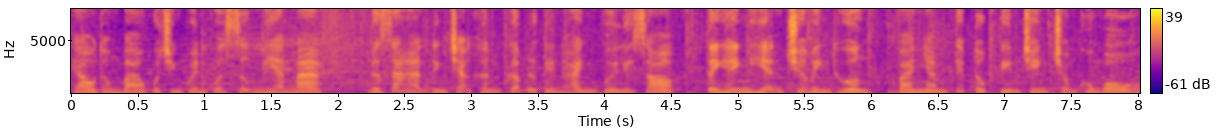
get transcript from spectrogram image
Theo thông báo của chính quyền quân sự Myanmar, việc gia hạn tình trạng khẩn cấp được tiến hành với lý do tình hình hiện chưa bình thường và nhằm tiếp tục tiến trình chống khủng bố.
